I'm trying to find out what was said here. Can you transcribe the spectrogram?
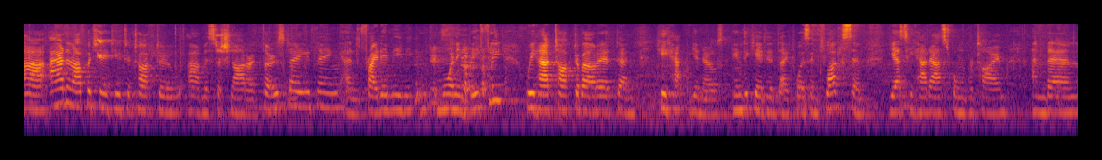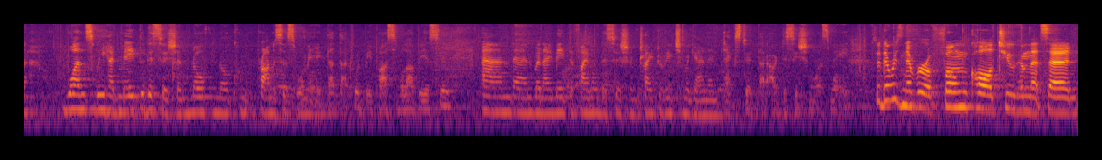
Uh, I had an opportunity to talk to uh, Mr. Schnatter Thursday evening and Friday meeting, morning briefly. We had talked about it, and he had, you know, indicated that it was in flux, and yes, he had asked for more time. And then, once we had made the decision, no, no promises were made that that would be possible, obviously. And then, when I made the final decision, tried to reach him again and texted that our decision was made. So there was never a phone call to him that said,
